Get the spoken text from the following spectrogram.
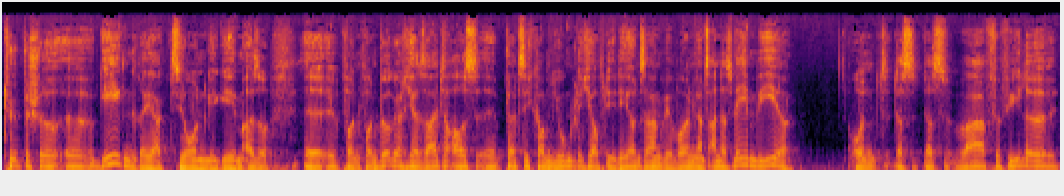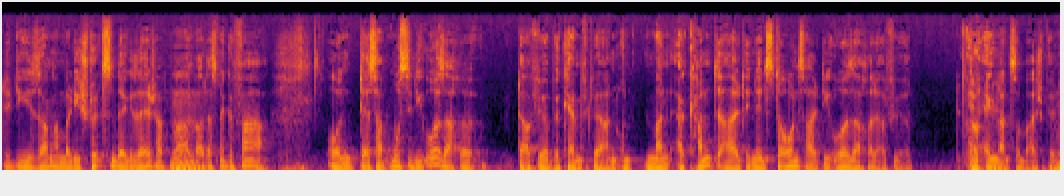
typische äh, Gegenreaktionen gegeben. Also äh, von, von bürgerlicher Seite aus äh, plötzlich kommen Jugendliche auf die Idee und sagen, wir wollen ganz anders leben wie ihr. Und das, das war für viele, die, sagen wir mal, die Stützen der Gesellschaft waren, mhm. war das eine Gefahr. Und deshalb musste die Ursache dafür bekämpft werden. Und man erkannte halt in den Stones halt die Ursache dafür in okay. England zum Beispiel. Mhm.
